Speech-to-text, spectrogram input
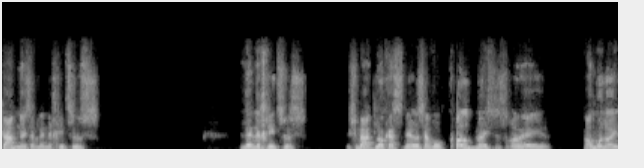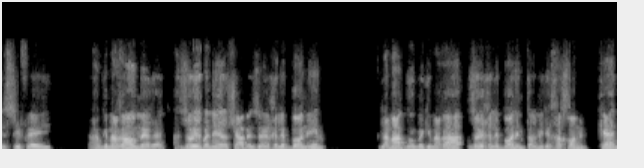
טעם נוסף לנחיצוס, לנחיצוס, שבעת לא כסנרס עבור כל בני ישראל, הומו לא אל סיפי, הגמרא אומרת, זוהי בנר שבת זוהי חלבונים, למדנו בגמרא, זוהי חלבונים תלמידי חכומים, כן?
